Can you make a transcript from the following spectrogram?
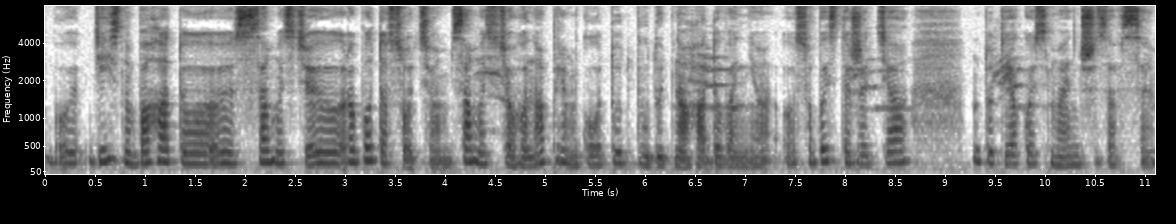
Бо дійсно багато е, саме з цього- робота соціум, саме з цього напрямку тут будуть нагадування. Особисте життя ну, тут якось менше за все.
